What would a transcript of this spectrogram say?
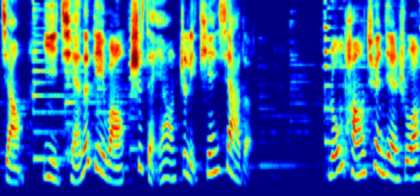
讲以前的帝王是怎样治理天下的。龙庞劝谏说，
